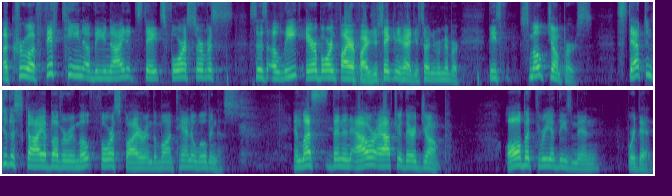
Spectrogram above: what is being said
a crew of 15 of the United States Forest Service's elite airborne firefighters, you're shaking your head, you're starting to remember, these smoke jumpers stepped into the sky above a remote forest fire in the Montana wilderness. And less than an hour after their jump, all but three of these men were dead.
